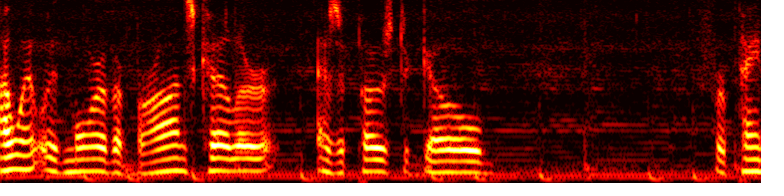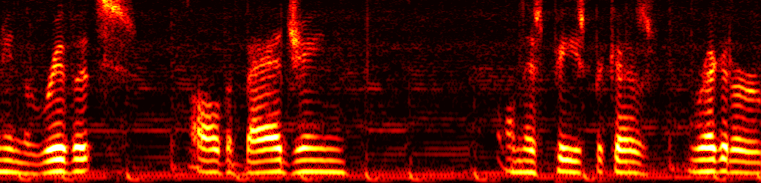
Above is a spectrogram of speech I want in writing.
I went with more of a bronze color as opposed to gold for painting the rivets, all the badging on this piece because regular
